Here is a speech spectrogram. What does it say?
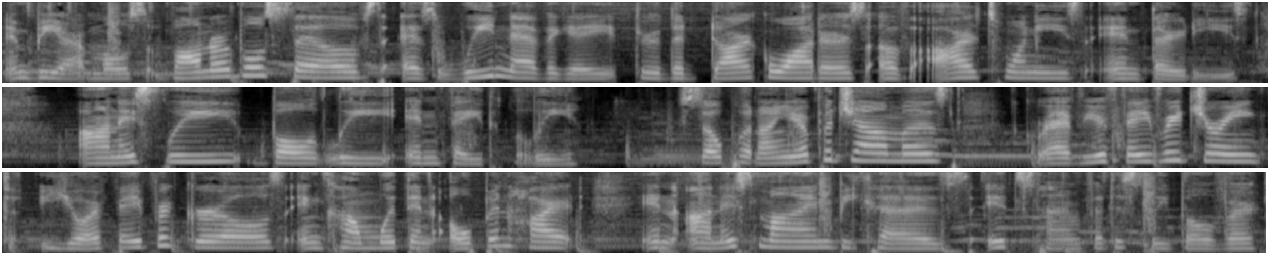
and be our most vulnerable selves as we navigate through the dark waters of our 20s and 30s honestly, boldly, and faithfully. So put on your pajamas, grab your favorite drink, your favorite girls, and come with an open heart and honest mind because it's time for the sleepover.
